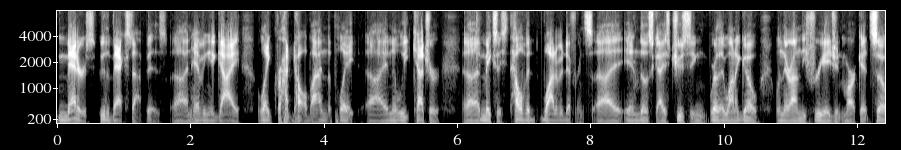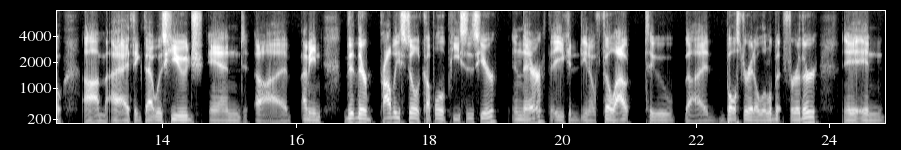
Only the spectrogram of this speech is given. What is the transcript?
matters who the backstop is, uh, and having a guy like Grandal behind the plate, uh, an elite catcher, uh, makes a hell of a lot of a difference uh, in those guys choosing where they want to go when they're on the free agent market. So um, I, I, think that was huge, and uh, I mean, th- there are probably still a couple of pieces here and there that you could you know fill out to uh, bolster it a little bit further in, in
